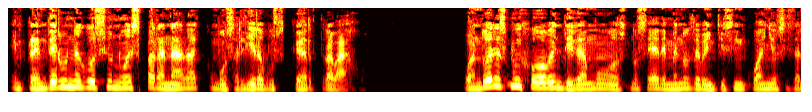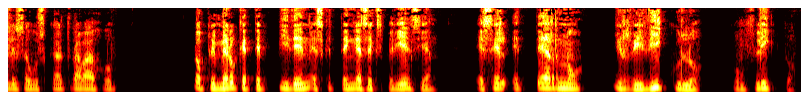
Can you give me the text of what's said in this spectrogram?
Emprender un negocio no es para nada como salir a buscar trabajo. Cuando eres muy joven, digamos, no sé, de menos de 25 años y sales a buscar trabajo, lo primero que te piden es que tengas experiencia. Es el eterno y ridículo conflicto.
